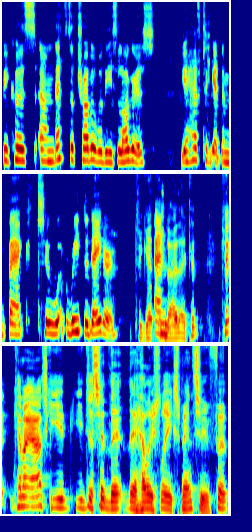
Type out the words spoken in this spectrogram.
Because um, that's the trouble with these loggers you have to get them back to read the data. To get and, the data. Can, can, can I ask you, you just said that they're hellishly expensive. For,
